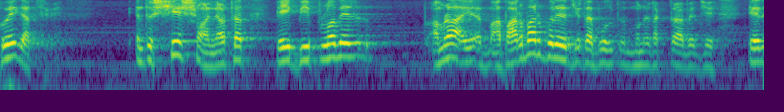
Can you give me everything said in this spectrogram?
হয়ে গেছে, কিন্তু শেষ হয়নি অর্থাৎ এই বিপ্লবের আমরা বারবার করে যেটা বলতে মনে রাখতে হবে যে এর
